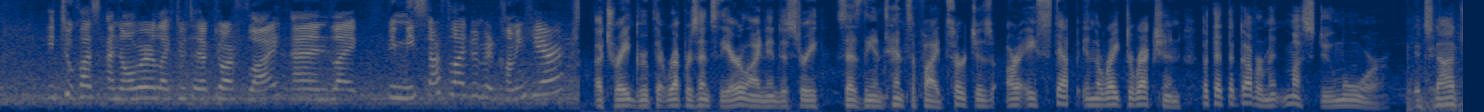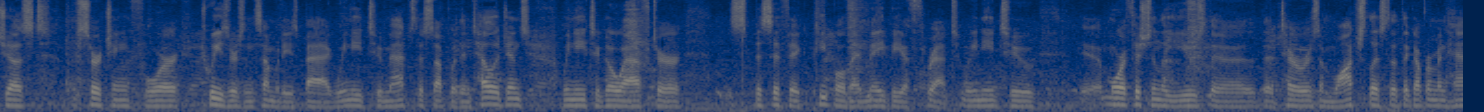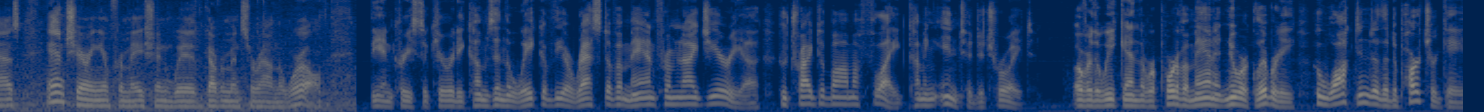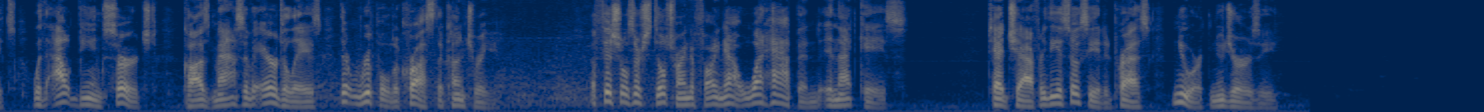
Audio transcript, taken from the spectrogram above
it took us an hour like to take to our flight, and like we missed our flight when we were coming here. A trade group that represents the airline industry says the intensified searches are a step in the right direction, but that the government must do more. It's not just searching for tweezers in somebody's bag. We need to match this up with intelligence. We need to go after specific people that may be a threat. We need to uh, more efficiently use the, the terrorism watch list that the government has and sharing information with governments around the world. The increased security comes in the wake of the arrest of a man from Nigeria who tried to bomb a flight coming into Detroit. Over the weekend, the report of a man at Newark Liberty who walked into the departure gates without being searched caused massive air delays that rippled across the country. Officials are still trying to find out what happened in that case. Ted Shaffrey, The Associated Press, Newark, New Jersey.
